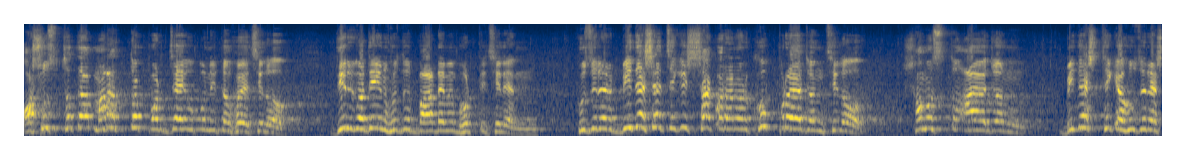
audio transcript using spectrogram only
অসুস্থতা মারাত্মক পর্যায়ে উপনীত হয়েছিল। দীর্ঘদিন হুজুর বারডেমে ভর্তি ছিলেন। হুজুরের বিদেশে চিকিৎসা করানোর খুব প্রয়োজন ছিল। সমস্ত আয়োজন বিদেশ থেকে হুজুরের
